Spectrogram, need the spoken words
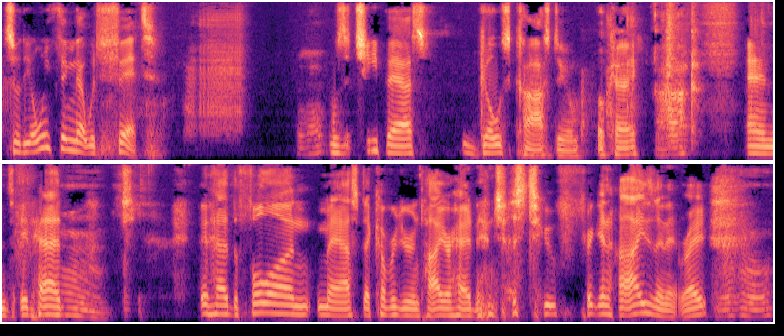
So the only thing that would fit was a cheap ass ghost costume. Okay, Uh huh. and it had Hmm. It had the full on mask that covered your entire head and just two friggin' eyes in it, right? hmm And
